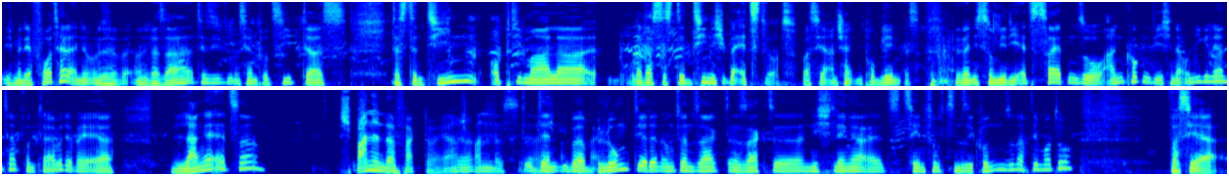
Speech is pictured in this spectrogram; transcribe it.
ich meine, der Vorteil an den Univer- Universaladhesiven ist ja im Prinzip, dass das Dentin optimaler oder dass das Dentin nicht überätzt wird, was ja anscheinend ein Problem ist. Wenn ich so mir die Ätzzeiten so angucken, die ich in der Uni gelernt habe von Kleiber, der war ja eher ein lange Ätzer, Spannender Faktor, ja. Ja. Spannendes. Äh, spannende über Frage. Blunk, der dann irgendwann sagt, er sagte nicht länger als 10, 15 Sekunden, so nach dem Motto. Was ja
